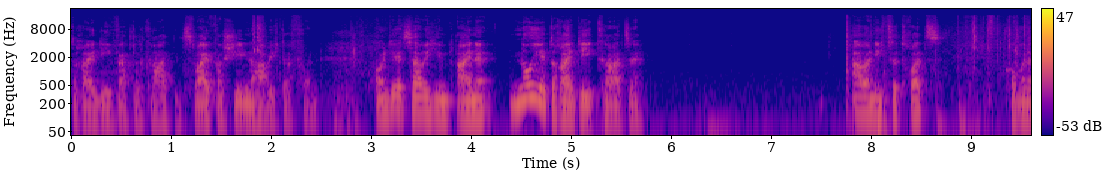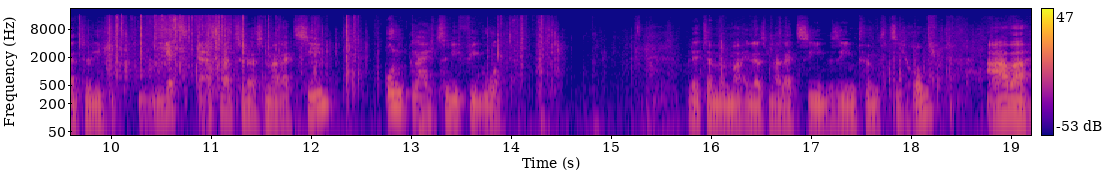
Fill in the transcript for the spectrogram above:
3D-Wackelkarten. Zwei verschiedene habe ich davon. Und jetzt habe ich eben eine neue 3D-Karte. Aber nichtsdestotrotz kommen wir natürlich jetzt erstmal zu das Magazin und gleich zu die Figur. Blättern wir mal in das Magazin 57 rum. Aber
